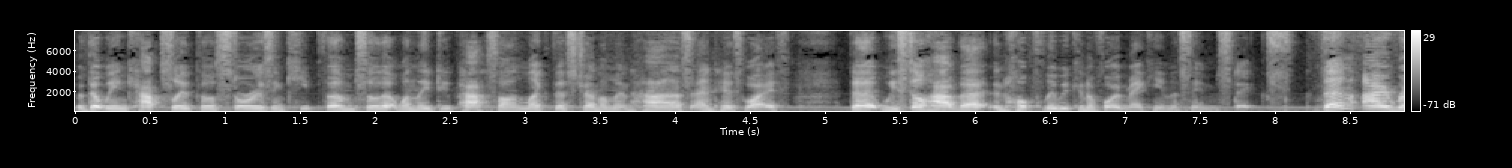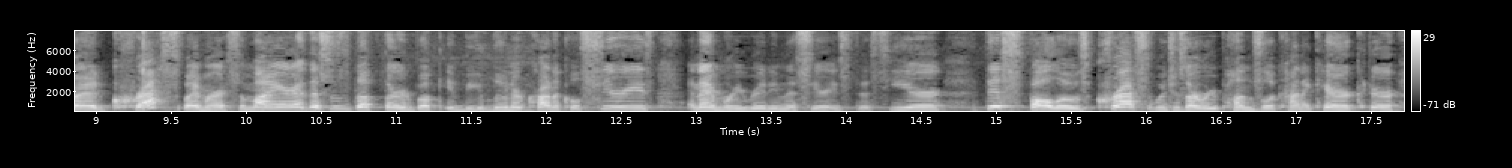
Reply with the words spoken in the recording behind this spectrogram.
that we encapsulate those stories and keep them so that when they do pass on, like this gentleman has and his wife, that we still have that and hopefully we can avoid making the same mistakes. Then I read Cress by Marissa Meyer. This is the third book in the Lunar Chronicles series, and I'm rereading the series this year. This follows Cress, which is our Rapunzel kind of character,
